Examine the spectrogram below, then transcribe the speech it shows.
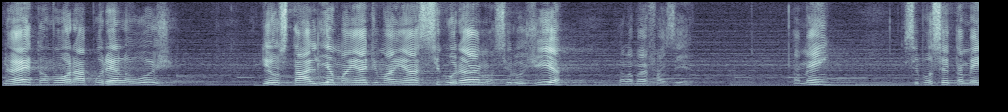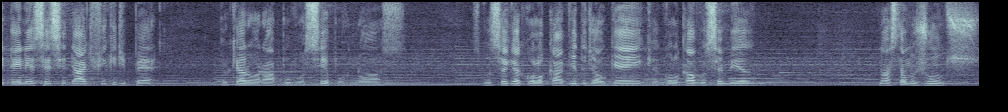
Né? Então vamos orar por ela hoje. Deus está ali amanhã de manhã segurando a cirurgia que ela vai fazer. Amém? Se você também tem necessidade, fique de pé. Eu quero orar por você, por nós. Se você quer colocar a vida de alguém, quer colocar você mesmo, nós estamos juntos.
